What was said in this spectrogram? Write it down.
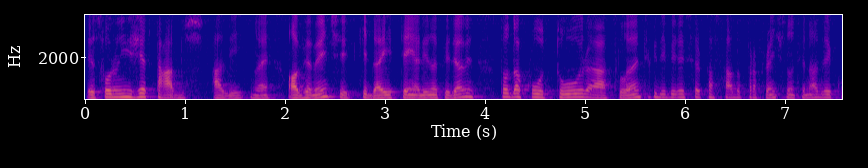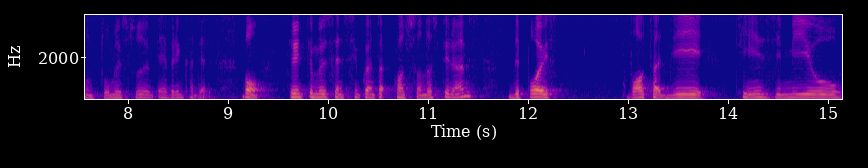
Eles foram injetados ali, não é? Obviamente que daí tem ali na pirâmide toda a cultura atlântica que deveria ser passada para frente, não tem nada a ver com túmulo, isso tudo é brincadeira. Bom, 30.150 construção das pirâmides, depois volta de 15 mil,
